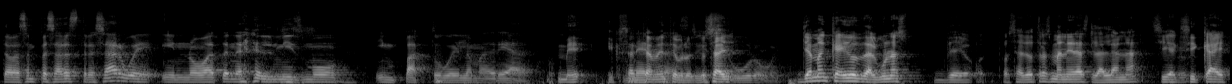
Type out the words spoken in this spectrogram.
te vas a empezar a estresar, güey, y no va a tener el mismo impacto, güey, la madreada. Me, exactamente, Neta, bro. estoy O sea, seguro, güey. ya me han caído de algunas, de, o sea, de otras maneras la lana, sí, sí cae.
